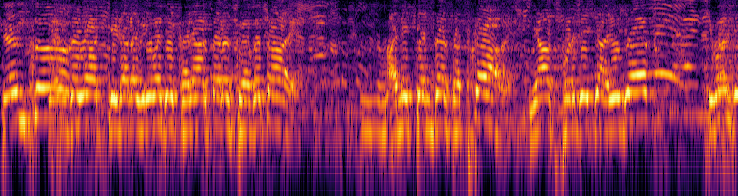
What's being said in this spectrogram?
त्यांचं या क्रीडा नगरीमध्ये खऱ्या अर्थानं स्वागत आहे. आणि त्यांचा सत्कार या स्पर्धेचे आयोजक शिवाजी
